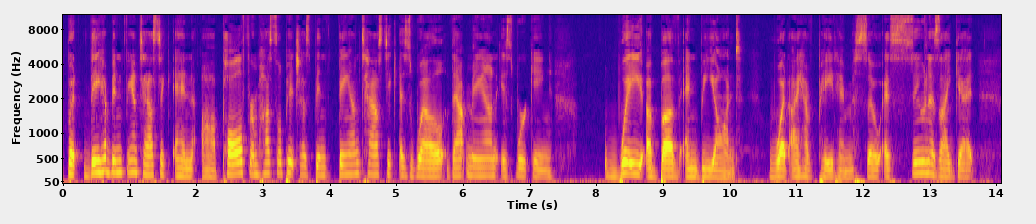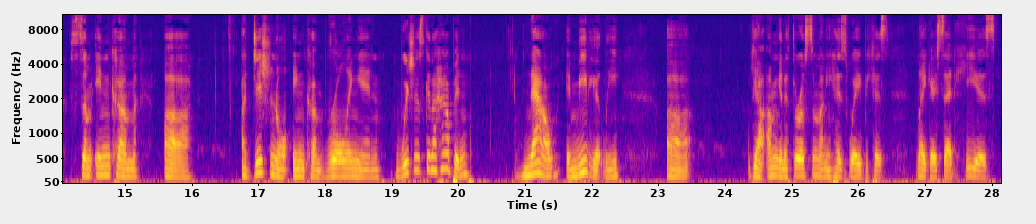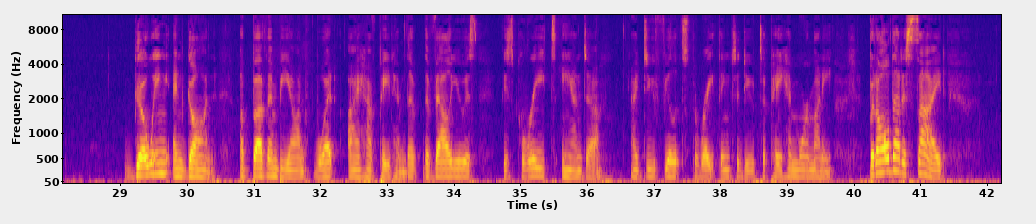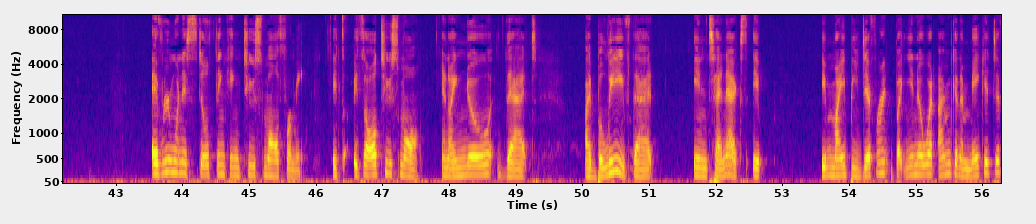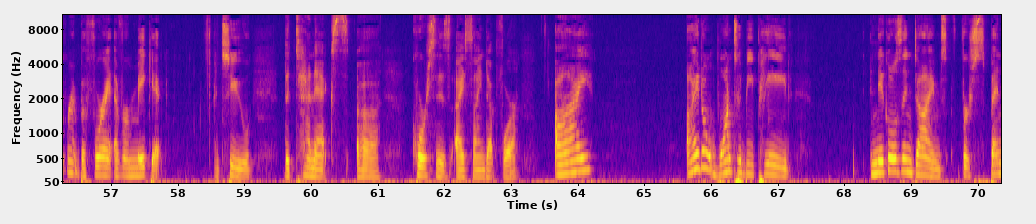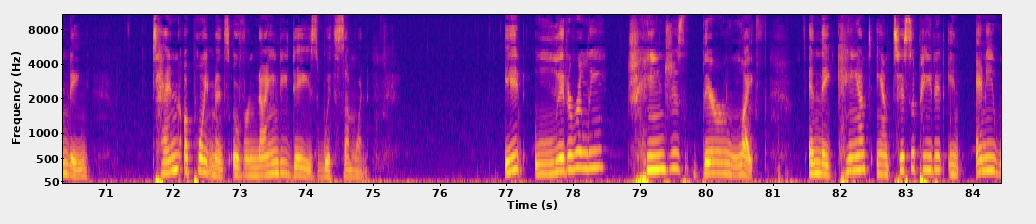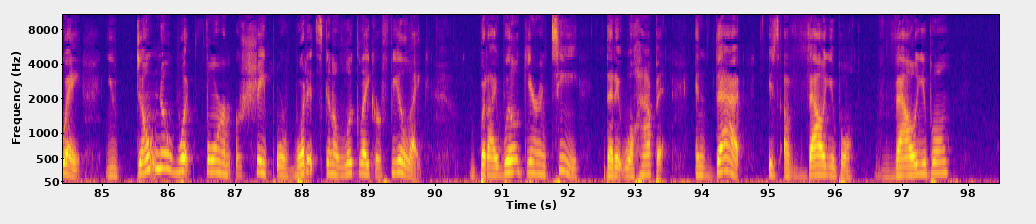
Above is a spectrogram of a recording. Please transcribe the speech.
but they have been fantastic. And uh, Paul from Hustle Pitch has been fantastic as well. That man is working way above and beyond what I have paid him. So as soon as I get some income, uh, additional income rolling in, which is going to happen now immediately, uh, yeah, I'm going to throw some money his way because, like I said, he is going and gone above and beyond what I have paid him. The the value is is great, and uh, I do feel it's the right thing to do to pay him more money. But all that aside, everyone is still thinking too small for me. It's it's all too small, and I know that I believe that in 10x it it might be different, but you know what? I'm going to make it different before I ever make it to the 10x uh, courses I signed up for. I I don't want to be paid nickels and dimes for spending 10 appointments over 90 days with someone. It literally changes their life and they can't anticipate it in any way. You don't know what form or shape or what it's going to look like or feel like, but I will guarantee that it will happen. And that is a valuable, valuable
